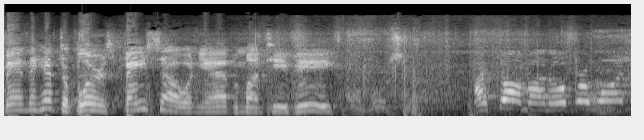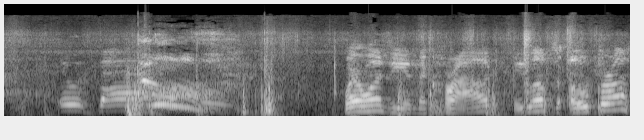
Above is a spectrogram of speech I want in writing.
Man, they have to blur his face out when you have him on TV. I saw him on Oprah once. It was bad. Where was he? In the crowd? He loves Oprah?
